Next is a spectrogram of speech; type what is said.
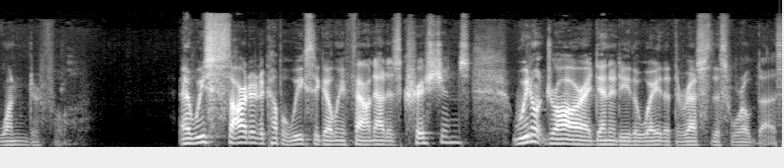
wonderful. And we started a couple weeks ago when we found out as Christians, we don't draw our identity the way that the rest of this world does.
